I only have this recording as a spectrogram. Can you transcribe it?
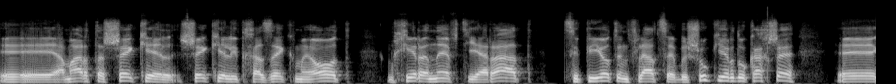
אה, אמרת שקל, שקל התחזק מאוד, מחיר הנפט ירד, ציפיות אינפלציה בשוק ירדו כך ש... אה,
